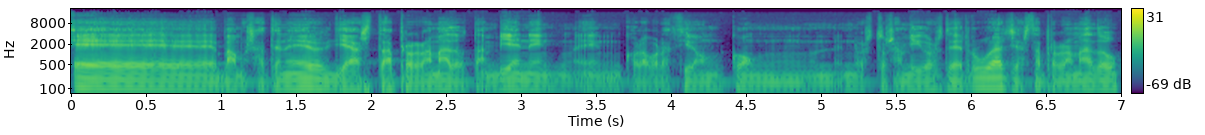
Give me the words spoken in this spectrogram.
Eh, vamos a tener, ya está programado también en, en colaboración con nuestros amigos de Ruas, ya está programado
